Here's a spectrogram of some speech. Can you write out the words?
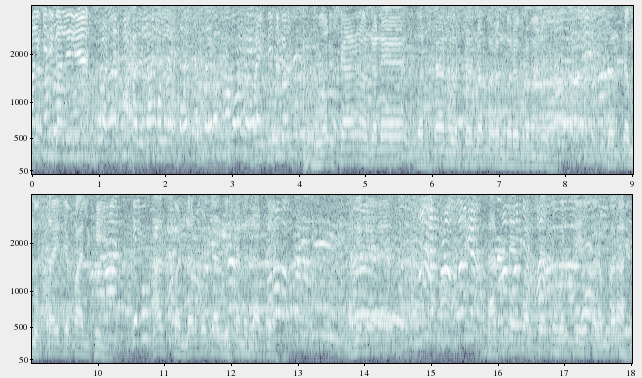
पालखी निघालेली आहे. पंढरपूर काय बोलणार? वर्षानुगडे वर्षानुवर्षाच्या परंपरेप्रमाणे संत मुक्ताईची पालखी आज पंढरपूरच्या दिशेने जाते. आणि गेले सातशे वर्षाच्या वरची ही परंपरा आहे.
